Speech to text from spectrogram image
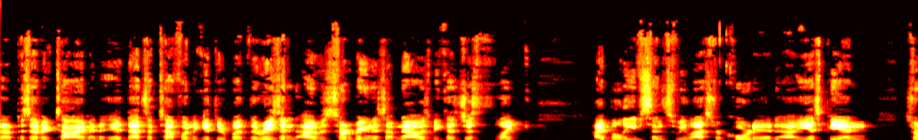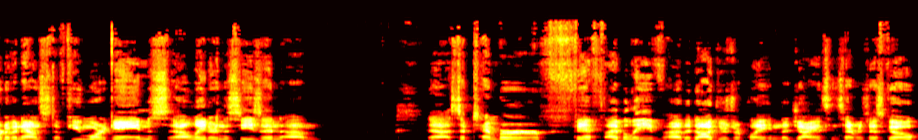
uh, Pacific time, and it, that's a tough one to get through. But the reason I was sort of bringing this up now is because just like I believe since we last recorded, uh, ESPN sort of announced a few more games uh, later in the season. Um, uh, September 5th, I believe, uh, the Dodgers are playing the Giants in San Francisco.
